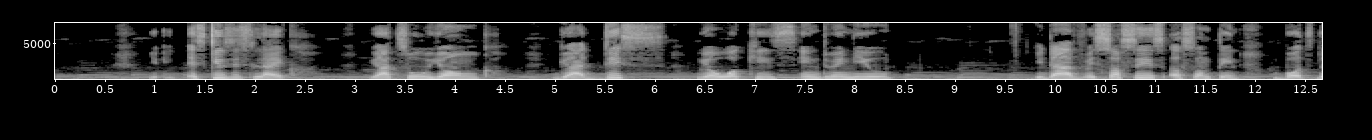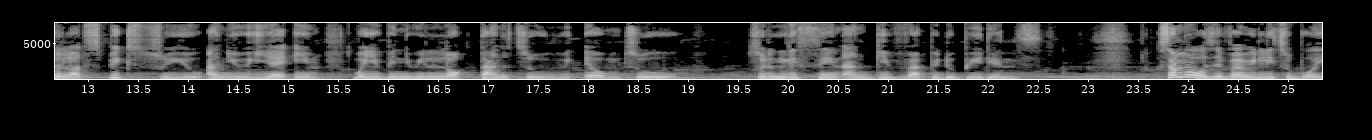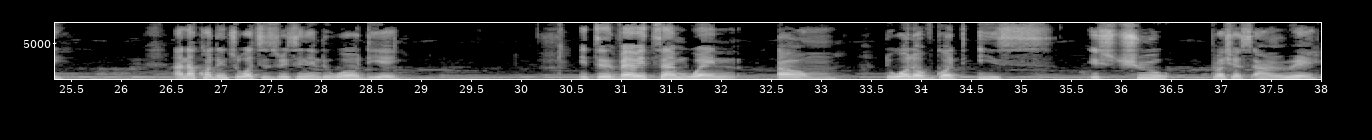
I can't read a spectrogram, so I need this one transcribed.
excuses like you are too young. You are this. Your work is hindering you. You don't have resources or something. But the lord speaks to you and you hear him. But you've been reluctant to um to to listen and give rapid obedience. Samuel was a very little boy. And according to what is written in the word here it's a very time when um the word of god is is true precious and rare.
